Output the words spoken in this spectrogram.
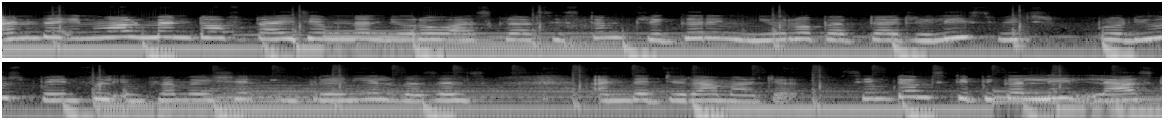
and the involvement of trigeminal neurovascular system triggering neuropeptide release which produce painful inflammation in cranial vessels and the dura mater. Symptoms typically last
